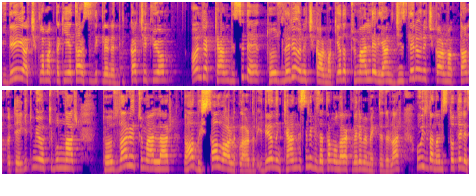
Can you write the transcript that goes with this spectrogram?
ideyi açıklamaktaki yetersizliklerine dikkat çekiyor. Ancak kendisi de tözleri öne çıkarmak ya da tümelleri yani cinsleri öne çıkarmaktan öteye gitmiyor ki bunlar Tözler ve tümeller daha dışsal varlıklardır. İdeanın kendisini bize tam olarak verememektedirler. O yüzden Aristoteles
